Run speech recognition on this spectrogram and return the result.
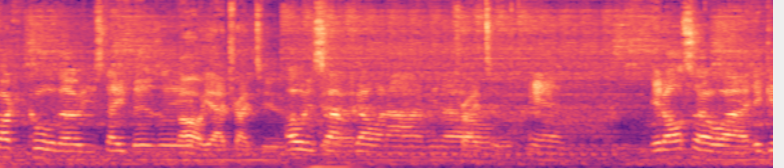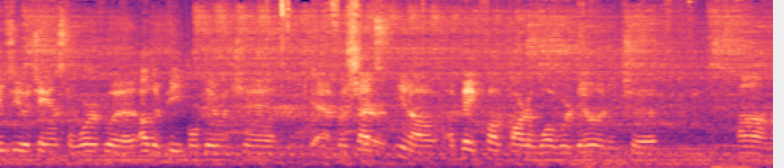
fucking cool though. You stay busy. Oh yeah, I tried to. Always Yeah. something going on, you know. Try to. And it also uh, it gives you a chance to work with other people doing shit. Yeah, for which sure. that's you know a big fun part of what we're doing and shit. Um,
